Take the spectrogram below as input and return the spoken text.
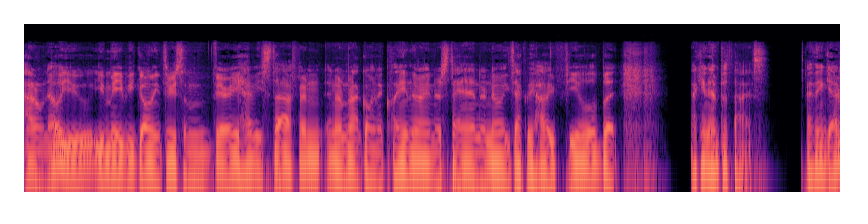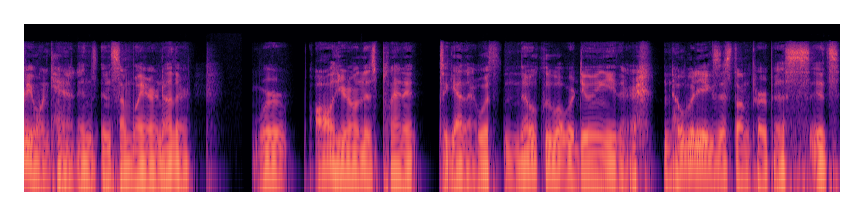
I don't know you. You may be going through some very heavy stuff, and, and I'm not going to claim that I understand or know exactly how you feel, but I can empathize. I think everyone can in, in some way or another. We're all here on this planet together with no clue what we're doing either. Nobody exists on purpose. It's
